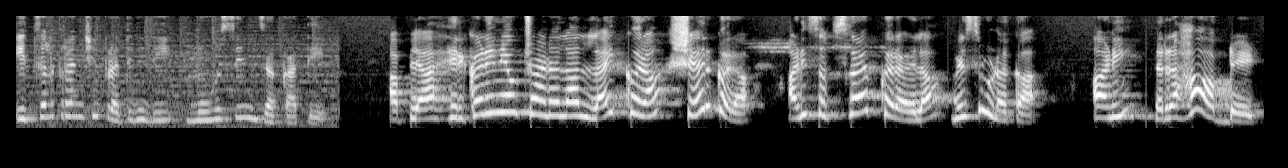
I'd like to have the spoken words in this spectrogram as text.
इचलकरंजी प्रतिनिधी मोहसिन जकाते. आपल्या हिरकणी न्यूज चॅनलला लाईक करा शेअर करा आणि सबस्क्राईब करायला विसरू नका. आणि रहा अपडेट.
